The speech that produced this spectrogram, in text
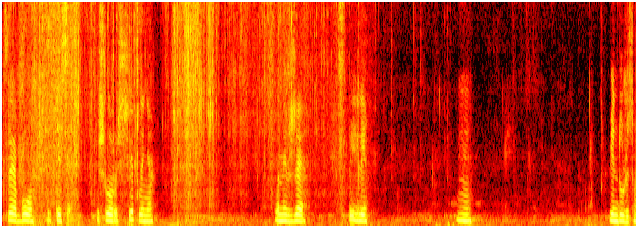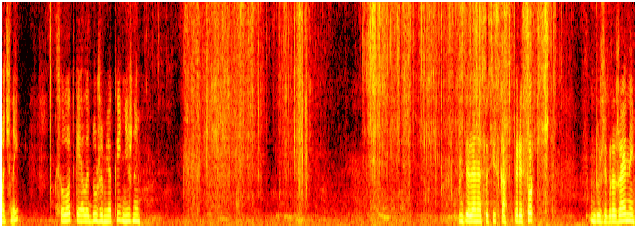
Це або якесь пішло розщеплення. Вони вже стиглі. Він дуже смачний, солодкий, але дуже м'який, ніжний. Зелена сосиска пересорт. Дуже вражайний.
